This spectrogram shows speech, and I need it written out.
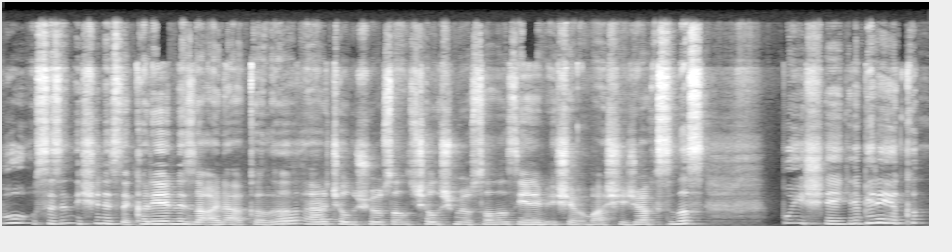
Bu sizin işinizle, kariyerinizle alakalı. Eğer çalışıyorsanız, çalışmıyorsanız yeni bir işe mi başlayacaksınız? Bu işle ilgili biri yakın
